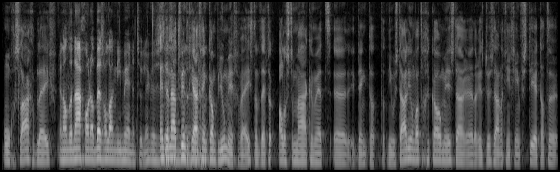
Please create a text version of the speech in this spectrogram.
ongeslagen bleef. En dan daarna gewoon al best wel lang niet meer natuurlijk. Dus en daarna twintig jaar uh, geen kampioen meer geweest. Dat heeft ook alles te maken met, uh, ik denk dat dat nieuwe stadion wat er gekomen is, daar, uh, daar is dusdanig in geïnvesteerd dat er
